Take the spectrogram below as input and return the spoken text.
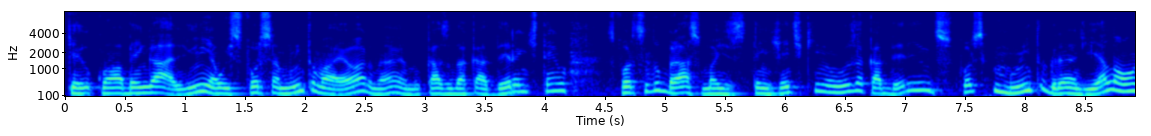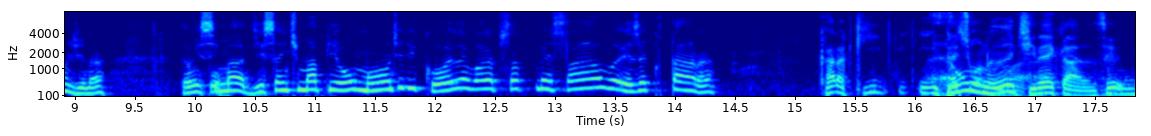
Porque com a bengalinha o esforço é muito maior, né? No caso da cadeira, a gente tem o esforço do braço, mas tem gente que não usa cadeira e o esforço é muito grande, e é longe, né? Então, em cima disso, a gente mapeou um monte de coisa, agora precisa começar a executar, né? Cara, que impressionante, é um, né, cara? Você, é um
